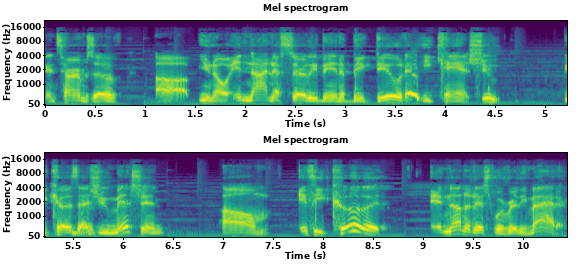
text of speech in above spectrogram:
in terms of uh, you know, and not necessarily being a big deal that he can't shoot. Because as you mentioned, um, if he could, and none of this would really matter.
